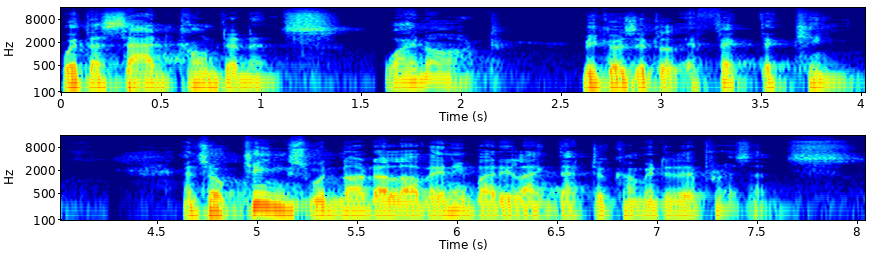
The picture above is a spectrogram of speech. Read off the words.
with a sad countenance? Why not? Because it will affect the king. And so kings would not allow anybody like that to come into their presence.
